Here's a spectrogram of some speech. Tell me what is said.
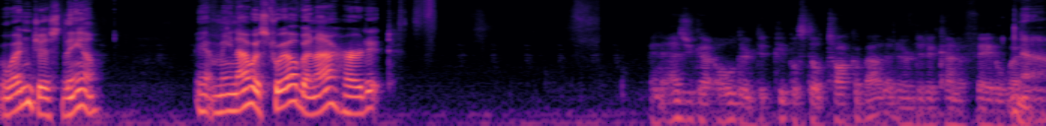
It wasn't just them. I mean, I was 12 and I heard it. And as you got older, did people still talk about it, or did it kind of fade away? No.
